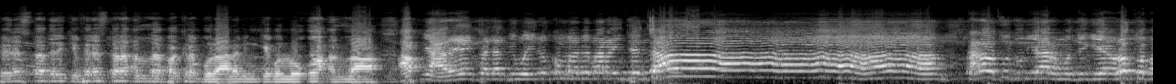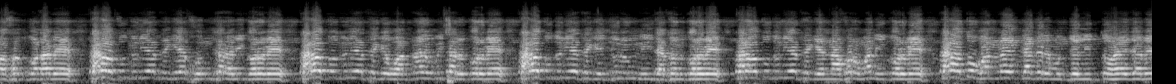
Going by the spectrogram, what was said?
ফেরেস্তাদেরকে ফেরেস্তারা আল্লাহ পাক রব্বুল আলামিনকে বলল ও আল্লাহ আপনি আরেকটা জাতি ওই রকম ভাবে বানাইতে চান তারাও তো দুনিয়ার মধ্যে গিয়ে রক্ত পাসাদ ঘটাবে তারাও তো দুনিয়াতে গিয়ে খুন খারাপি করবে তারাও তো দুনিয়া থেকে অন্যায় বিচার করবে তারাও তো দুনিয়া থেকে জুলুম নির্যাতন করবে, তারাও তো দুনিয়া থেকে নাফরমানি করবে, তারাও তো অন্যায় কাজের মধ্যে লিপ্ত হয়ে যাবে।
